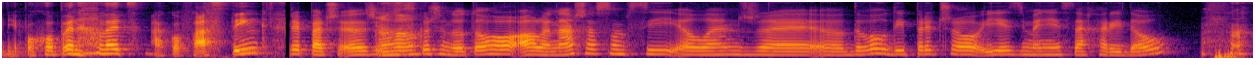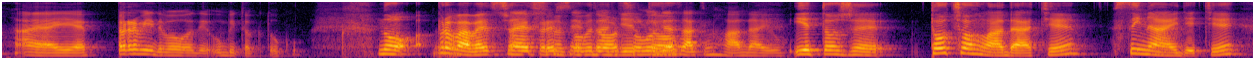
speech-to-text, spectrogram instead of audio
nepochopená vec ako fasting. Prepač, e, že Aha. skočím do toho, ale našla som si len, že e, dôvody, prečo jesť menej sacharidov, a je prvý dôvod je úbytok tuku. No, prvá vec, čo je musíme presne povedať, to, je čo to, ľudia za tým hľadajú. je to, že to, čo hľadáte, si nájdete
